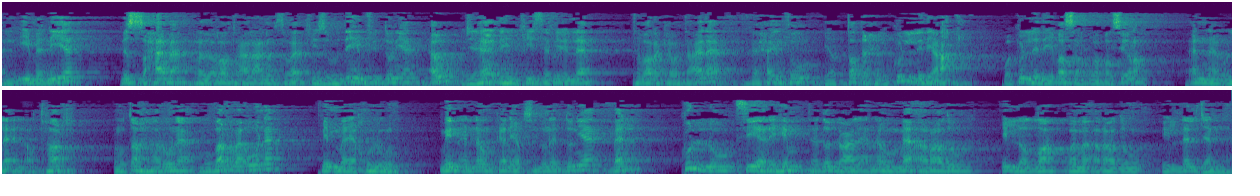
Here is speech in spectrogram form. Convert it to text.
الإيمانية للصحابة رضي الله تعالى عنهم سواء في زهدهم في الدنيا أو جهادهم في سبيل الله تبارك وتعالى بحيث يتضح لكل ذي عقل وكل ذي بصر وبصيرة أن هؤلاء الأطهار مطهرون مبرؤون مما يقولون من أنهم كانوا يقصدون الدنيا بل كل سيرهم تدل على أنهم ما أرادوا إلا الله وما أرادوا إلا الجنة.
